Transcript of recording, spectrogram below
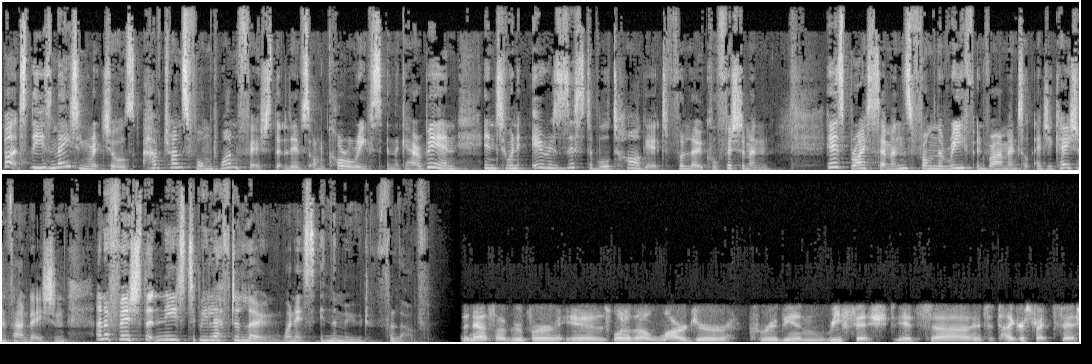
But these mating rituals have transformed one fish that lives on coral reefs in the Caribbean into an irresistible target for local fishermen. Here's Brice Semmens from the Reef Environmental Education Foundation and a fish that needs to be left alone when it's in the mood for love. The Nassau grouper is one of the larger Caribbean reef fish. It's uh, it's a tiger striped fish,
